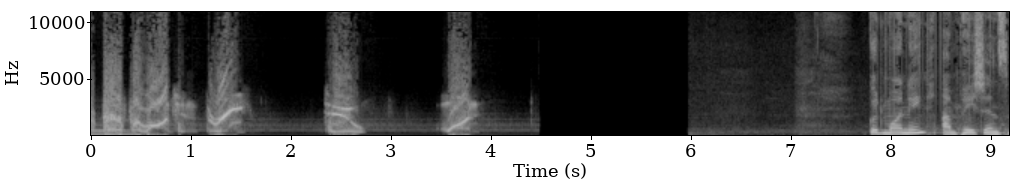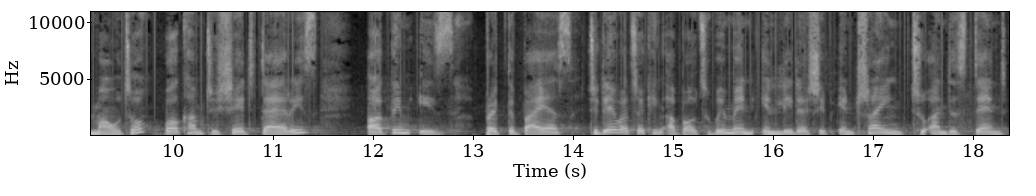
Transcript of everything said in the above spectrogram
Prepare for launch in three, two, one. Good morning. I'm Patience Mauto. Welcome to Shared Diaries. Our theme is Break the Bias. Today we're talking about women in leadership in trying to understand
